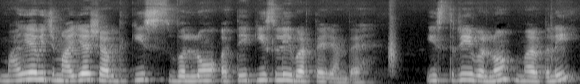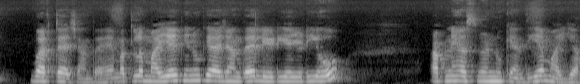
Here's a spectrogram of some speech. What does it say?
ਮਾਇਆ ਵਿੱਚ ਮਾਇਆ ਸ਼ਬਦ ਕਿਸ ਵੱਲੋਂ ਅਤੇ ਕਿਸ ਲਈ ਵਰਤਿਆ ਜਾਂਦਾ ਹੈ? ਇਸਤਰੀ ਵੱਲੋਂ ਮਰਦ ਲਈ ਵਰਤਿਆ ਜਾਂਦਾ ਹੈ। ਮਤਲਬ ਮਾਇਆ ਕਿਹਨੂੰ ਕਿਹਾ ਜਾਂਦਾ ਹੈ? ਲੇਡੀ ਹੈ ਜਿਹੜੀ ਉਹ ਆਪਣੇ ਹਸਬੰਡ ਨੂੰ ਕਹਿੰਦੀ ਹੈ ਮਾਈਆ।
